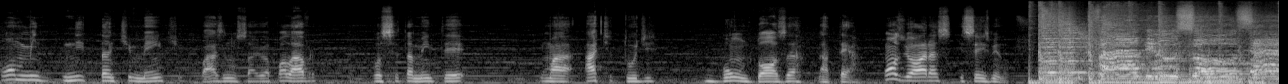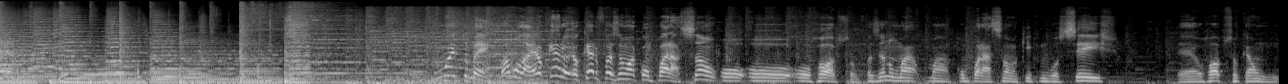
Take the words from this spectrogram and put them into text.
comunitantemente quase não saiu a palavra, você também ter uma atitude bondosa na terra. 11 horas e 6 minutos. Fábio Souza. Muito bem, vamos lá. Eu quero, eu quero fazer uma comparação, o, o, Robson, fazendo uma, uma comparação aqui com vocês. É, o Robson, que é um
